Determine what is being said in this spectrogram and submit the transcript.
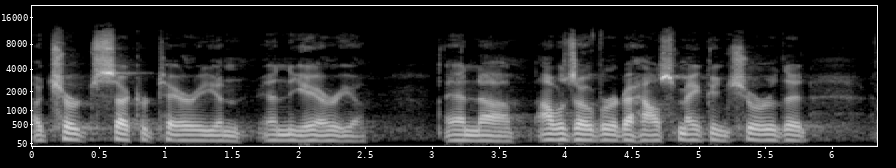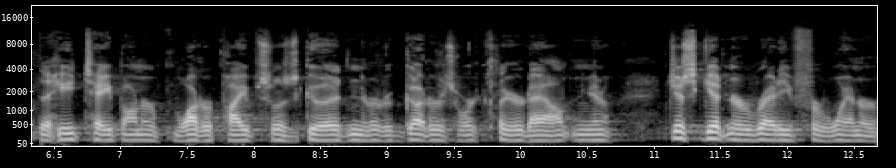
a church secretary in, in the area. And uh, I was over at a house making sure that the heat tape on her water pipes was good and her gutters were cleared out. And, you know, just getting her ready for winter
